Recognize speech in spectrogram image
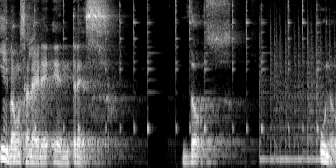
Y vamos al aire en 3, 2, 1.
